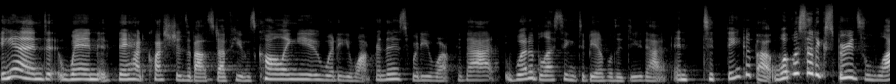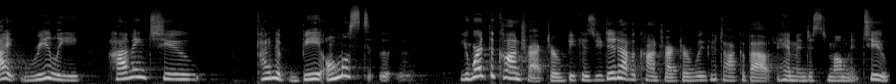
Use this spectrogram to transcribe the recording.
and when they had questions about stuff, he was calling you. What do you want for this? What do you want for that? What a blessing to be able to do that. And to think about what was that experience like, really having to kind of be almost. uh, You weren't the contractor because you did have a contractor. We could talk about him in just a moment too.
